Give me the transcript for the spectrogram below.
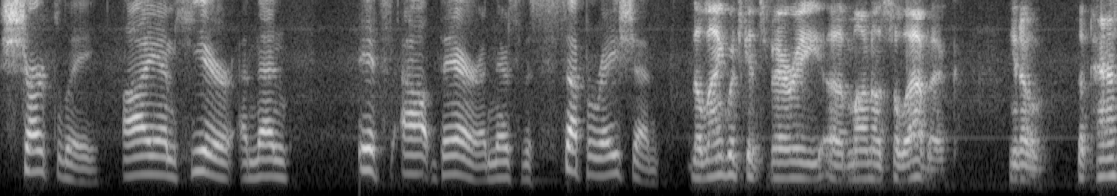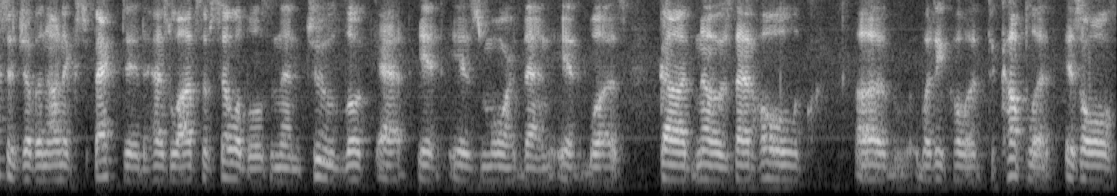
sharply. I am here, and then it's out there, and there's the separation. The language gets very uh, monosyllabic you know, the passage of an unexpected has lots of syllables, and then to look at it is more than it was. God knows that whole, uh, what do you call it, the couplet is all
